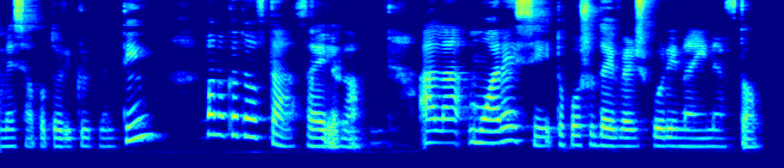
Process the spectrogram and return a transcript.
μέσα από το recruitment team. Πάνω κάτω αυτά θα έλεγα αλλά μου αρέσει το πόσο diverse μπορεί να είναι αυτό.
